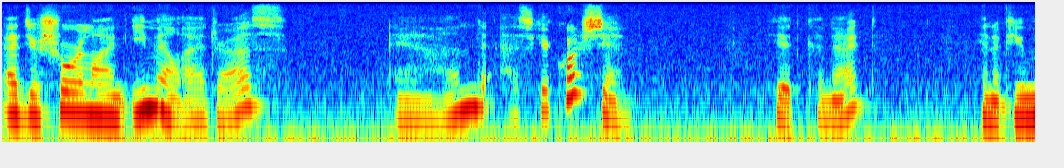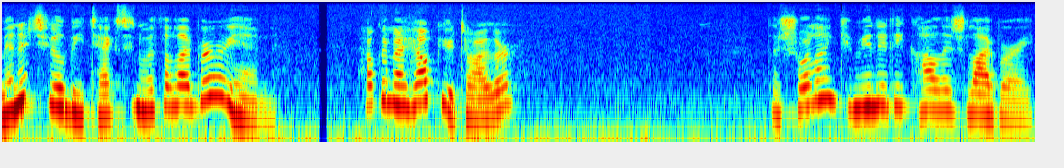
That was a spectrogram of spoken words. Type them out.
add your Shoreline email address, and ask your question. Hit connect. In a few minutes, you'll be texting with a librarian. How can I help you, Tyler? The Shoreline Community College Library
